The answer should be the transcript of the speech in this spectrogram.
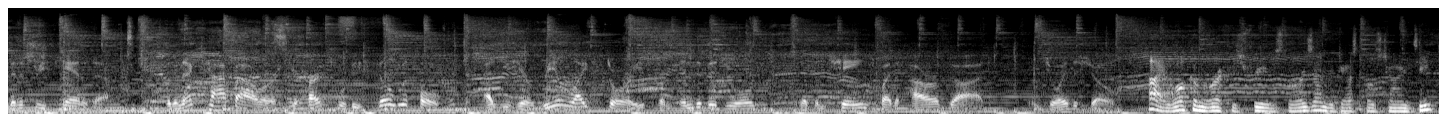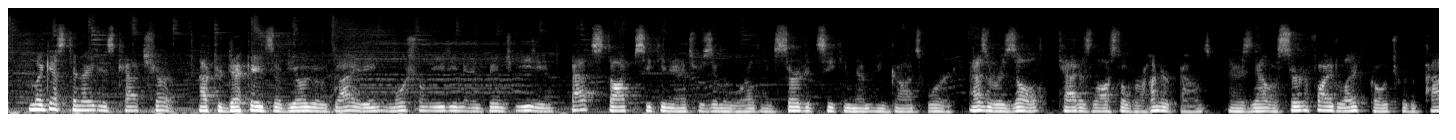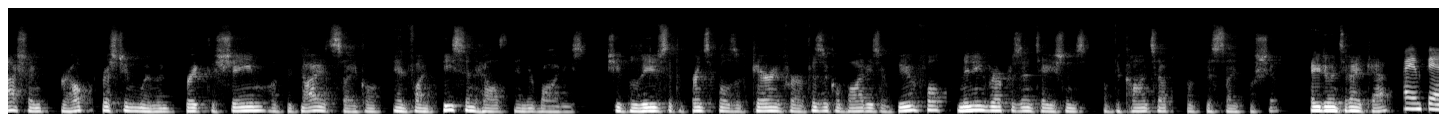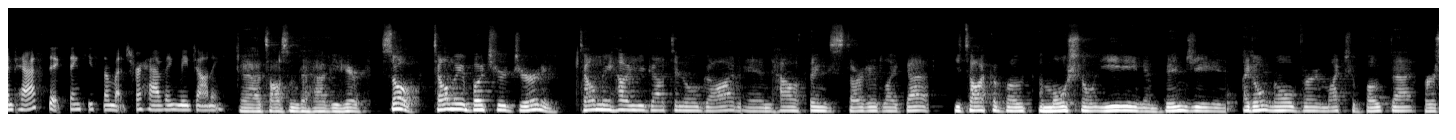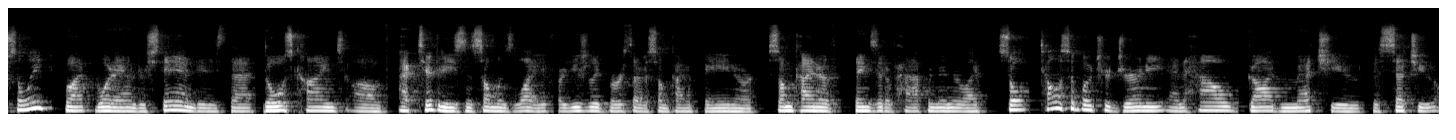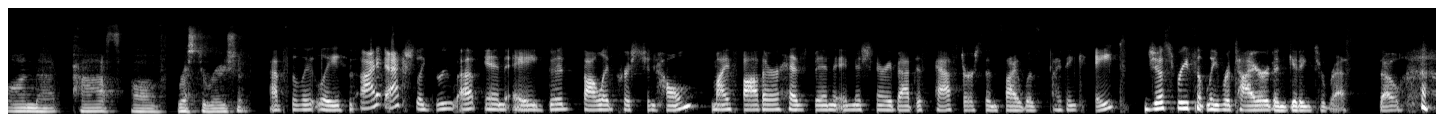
Ministries Canada. For the next half hour, your hearts will be filled with hope as you hear real life stories from individuals that have been changed by the power of God. Enjoy the show. Hi, welcome to Refuge Freedom Stories. I'm your guest host, Johnny T. My guest tonight is Cat Sharp. After decades of yo yo dieting, emotional eating, and binge eating, Cat stopped seeking answers in the world and started seeking them in God's Word. As a result, Cat has lost over 100 pounds and is now a certified life coach with a passion for helping Christian women break the shame of the diet cycle and find peace and health in their bodies. She believes that the principles of caring for our physical bodies are beautiful, many representations of the concept of discipleship. How you doing tonight, Cat? I am fantastic. Thank you so much for having me, Johnny. Yeah, it's awesome to have you here. So, tell me about your journey. Tell me how you got to know God and how things started like that. You talk about emotional eating and binge eating. I don't know very much about that personally, but what I understand is that those kinds of activities in someone's life are usually birthed out of some kind of pain or some kind of things that have happened in their life. So tell us about your journey and how God met you to set you on that path of restoration. Absolutely. I actually grew up in a good, solid Christian home. My father has been a missionary Baptist pastor since I was, I think, eight, just recently retired and getting to rest. So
